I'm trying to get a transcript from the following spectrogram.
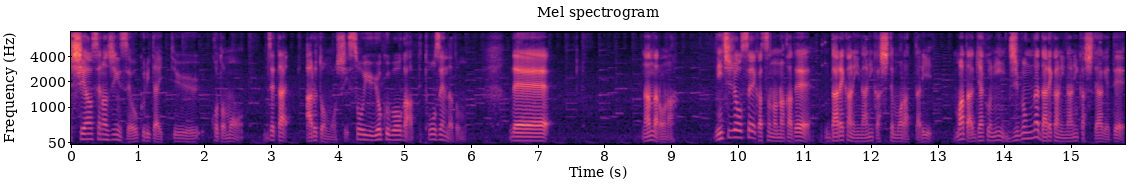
幸せな人生を送りたいっていうことも絶対あると思うし、そういう欲望があって当然だと思う。で、なんだろうな。日常生活の中で誰かに何かしてもらったり、また逆に自分が誰かに何かしてあげて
